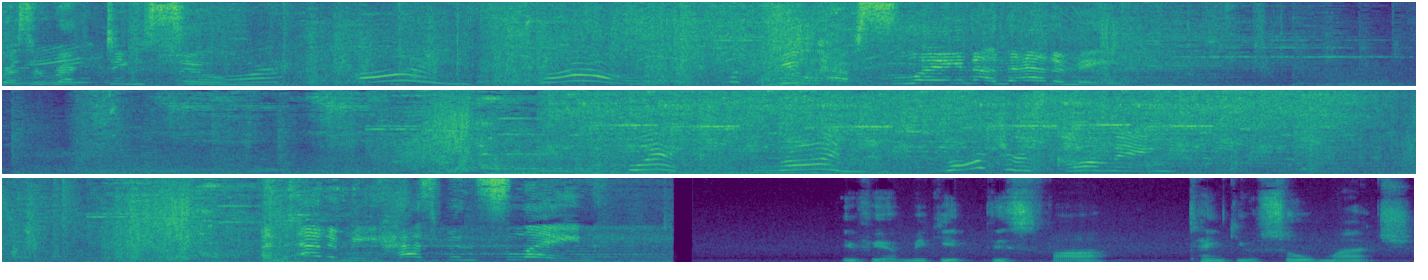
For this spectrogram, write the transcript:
resurrecting four, soon! five! Wow! You have slain an enemy! quick! Run! Roger's coming! An enemy has been slain! If you have made it this far, thank you so much.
